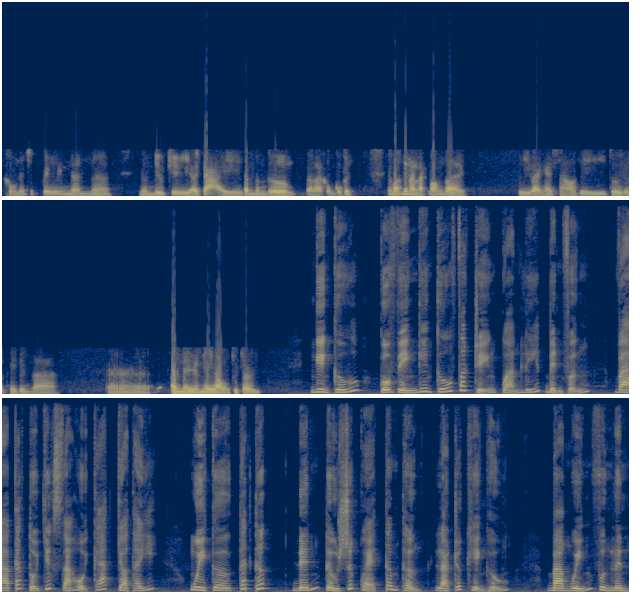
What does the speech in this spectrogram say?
không nên xuất viện nên ờ, nên điều trị ở trại tâm thần thường, đó là không covid. Bắt cái này đặt đón về thì vài ngày sau thì tôi được thấy tin là à, anh này đã nhảy lầu tự tử. Nghiên cứu của Viện Nghiên cứu Phát triển Quản lý Bền vững và các tổ chức xã hội khác cho thấy nguy cơ thách thức đến từ sức khỏe tâm thần là rất hiện hữu. Bà Nguyễn Phương Linh,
